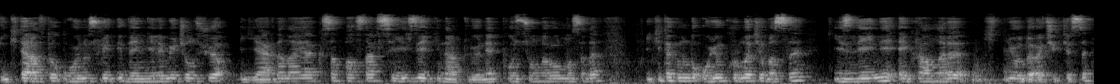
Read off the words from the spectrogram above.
İki tarafta oyunu sürekli dengelemeye çalışıyor. Yerden ayağa kısa paslar seyir zevkini artırıyor. Net pozisyonlar olmasa da iki takımın da oyun kurma çabası izleyeni ekranlara kilitliyordu açıkçası.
